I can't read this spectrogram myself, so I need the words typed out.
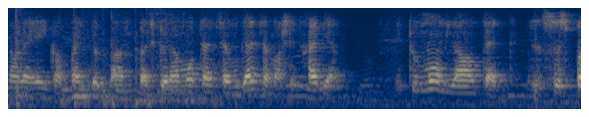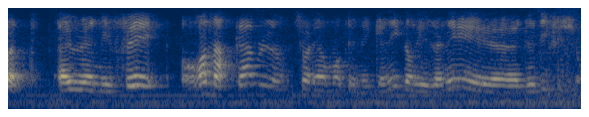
dans les campagnes de passe, parce que la montagne, ça vous gagne, ça marchait très bien. Et tout le monde l'a en tête. Ce spot a eu un effet remarquable sur les remontées mécaniques dans les années euh, de diffusion.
